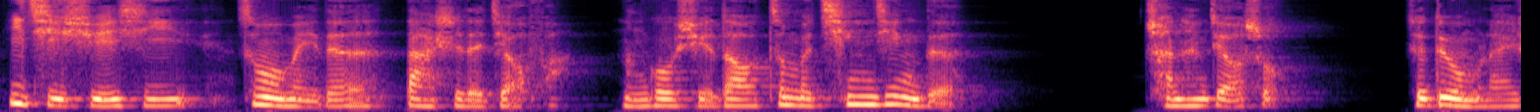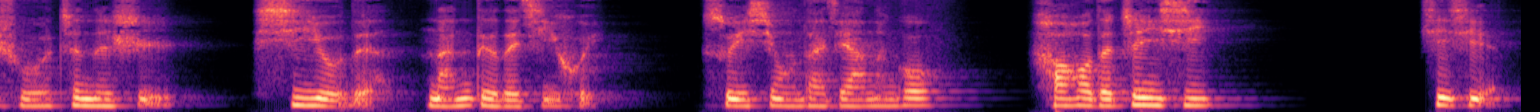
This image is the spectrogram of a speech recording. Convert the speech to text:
一起学习这么美的大师的教法，能够学到这么清净的传承教授，这对我们来说真的是稀有的、难得的机会。所以希望大家能够好好的珍惜。谢谢。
